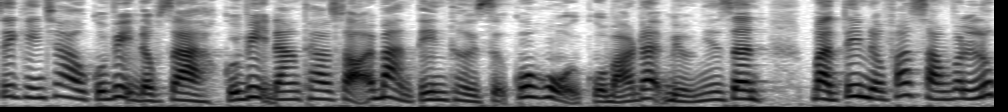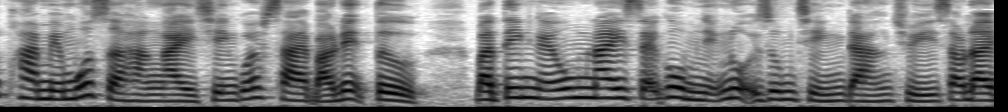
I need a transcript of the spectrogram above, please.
Xin kính chào quý vị độc giả, quý vị đang theo dõi bản tin thời sự Quốc hội của báo Đại biểu Nhân dân. Bản tin được phát sóng vào lúc 21 giờ hàng ngày trên website báo điện tử. Bản tin ngày hôm nay sẽ gồm những nội dung chính đáng chú ý sau đây.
